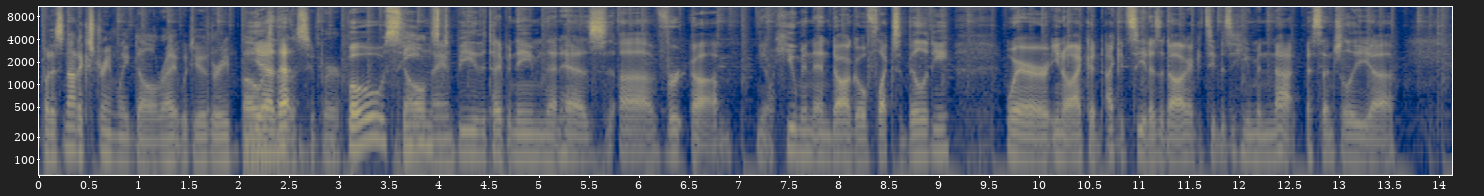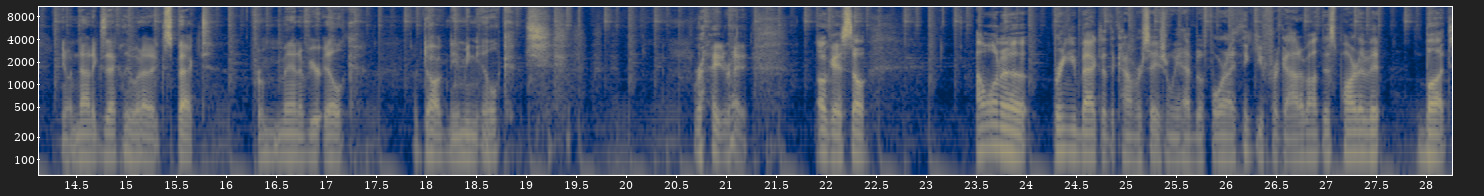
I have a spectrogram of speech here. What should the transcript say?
but it's not extremely dull, right? Would you agree? Bo Yeah, is that- not a super. Bo seems to be the type of name that has uh, ver- um, you know human and doggo flexibility, where you know I could I could see it as a dog, I could see it as a human, not essentially uh, you know not exactly what I'd expect from a man of your ilk, of dog naming ilk. Right, right. Okay, so I want to bring you back to the conversation we had before. I think you forgot about this part of it, but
